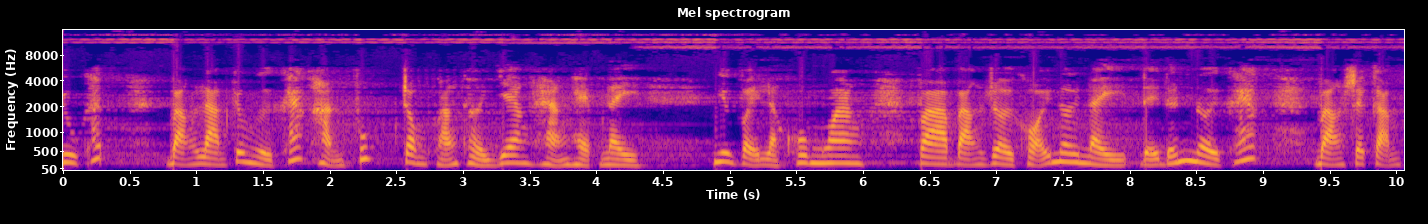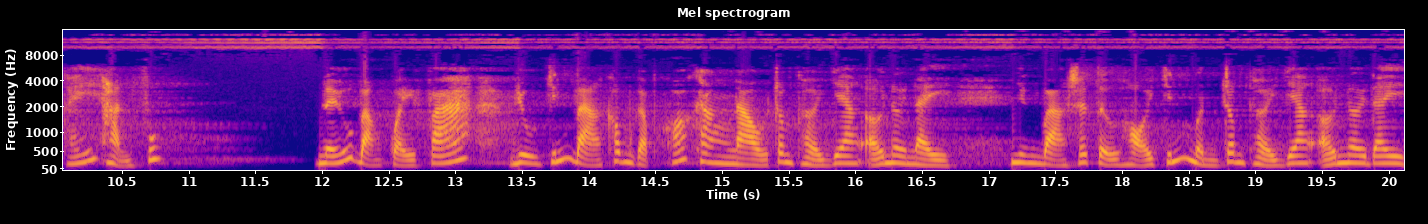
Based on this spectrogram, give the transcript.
du khách, bạn làm cho người khác hạnh phúc trong khoảng thời gian hạn hẹp này, như vậy là khôn ngoan và bạn rời khỏi nơi này để đến nơi khác, bạn sẽ cảm thấy hạnh phúc. Nếu bạn quậy phá, dù chính bạn không gặp khó khăn nào trong thời gian ở nơi này, nhưng bạn sẽ tự hỏi chính mình trong thời gian ở nơi đây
